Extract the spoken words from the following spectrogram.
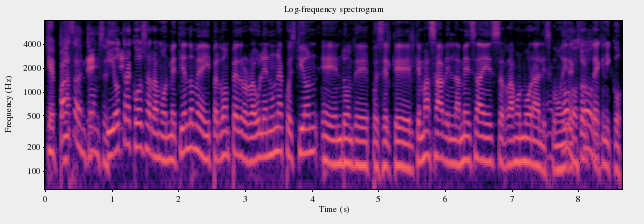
qué pasa entonces? Y otra cosa, Ramón, metiéndome, y perdón Pedro, Raúl, en una cuestión eh, en donde pues el que, el que más sabe en la mesa es Ramón Morales como Todos, director todos. técnico.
